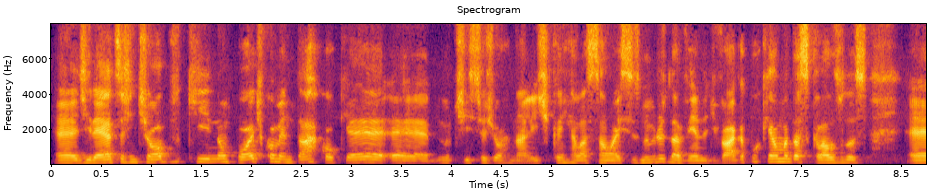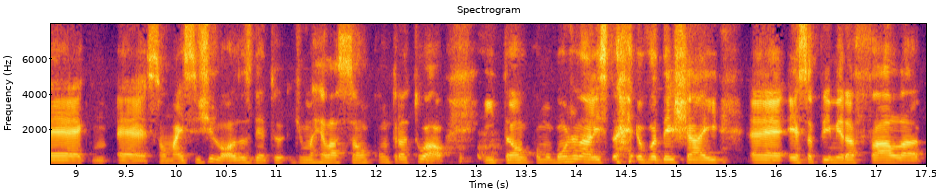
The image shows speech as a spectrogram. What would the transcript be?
é, diretos, a gente óbvio que não pode comentar qualquer é, notícia jornalística em relação a esses números da venda de vaga, porque é uma das cláusulas é, são mais sigilosas dentro de uma relação contratual. Então, como bom jornalista, eu vou deixar aí essa primeira fala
